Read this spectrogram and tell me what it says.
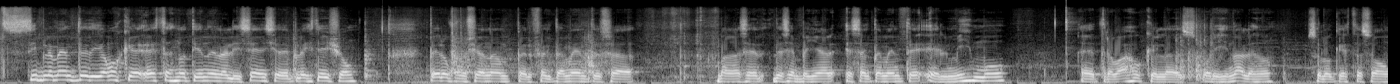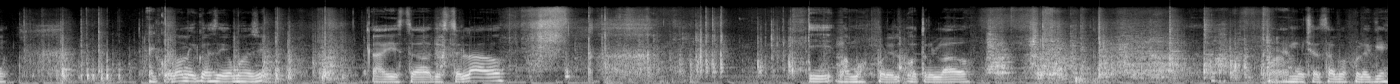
simplemente digamos que estas no tienen la licencia de playstation pero funcionan perfectamente. O sea van a hacer desempeñar exactamente el mismo eh, trabajo que las originales ¿no? solo que estas son económicas digamos así ahí está de este lado. Y vamos por el otro lado. Hay muchas tapas por aquí.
